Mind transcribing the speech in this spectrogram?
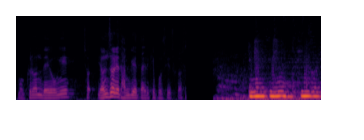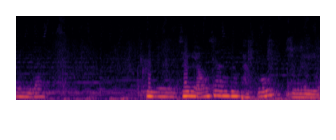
뭐 그런 내용이 저- 연설에 담겨 있다 이렇게 볼 수 있을 것 같습니다. 안녕하세요. 김건희입니다. 그, 제 영상도 받고, 이제,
